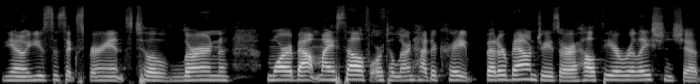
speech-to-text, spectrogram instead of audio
you know use this experience to learn more about myself or to learn how to create better boundaries or a healthier relationship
